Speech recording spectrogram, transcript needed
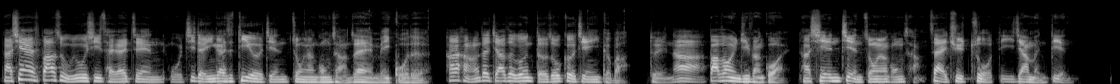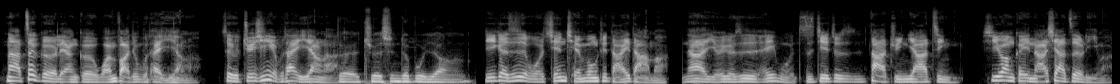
那现在八十五度 C 才在建，我记得应该是第二间中央工厂在美国的，他好像在加州跟德州各建一个吧。对，那八方云集反过来，他先建中央工厂，再去做第一家门店。那这个两个玩法就不太一样了，这个决心也不太一样啦。对，决心就不一样了。第一个是我先前锋去打一打嘛，那有一个是，哎，我直接就是大军压境，希望可以拿下这里嘛。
